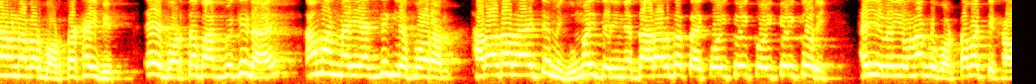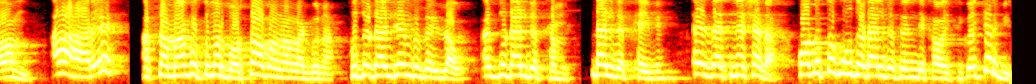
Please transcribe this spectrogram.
এখন আবার ভর্তা খাইবে। এ ভর্তা বাটবে কেডায় আমার নাই একদিকলে পরান হারাডা রাইতে আমি ঘুমাইতে না দাঁড়ার বেতায় কই কই কই কই, করি। হাইয়ে লই ওনাগো ভর্তা বাটতে খাওয়ামু। আহারে! আচ্ছা মা গো তোমার ভর্তা বানা লাগবে না। হুদো ডাইল রেন তো যাই যাও। আজ গো ডাইল বেত থামু ডাইল বেত খাইবে। এ যাইত নেশাটা কবে তো হুদো ডাইল বেত রেন দিয়ে খাওয়াইছি? কই তারবি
